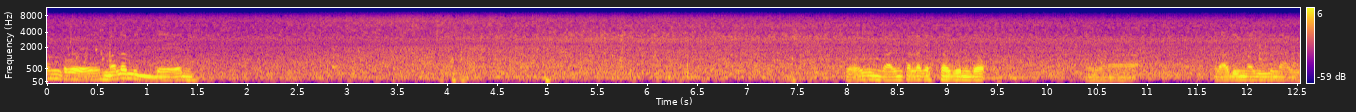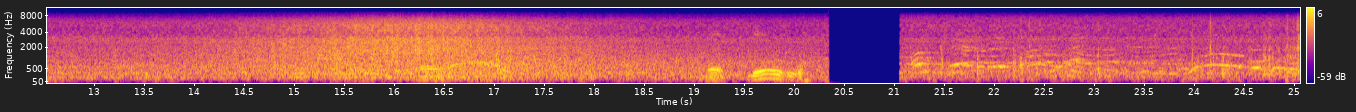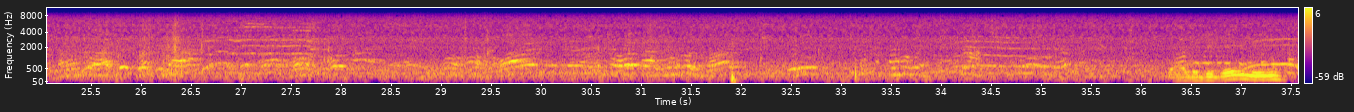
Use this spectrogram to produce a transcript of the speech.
Siyempre, malamig din. So, ayun, galing talaga sa bundok. Kaya, laging malinaw. Alright. Let's go. every day.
